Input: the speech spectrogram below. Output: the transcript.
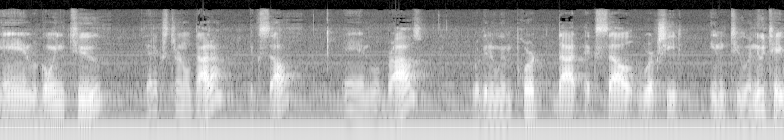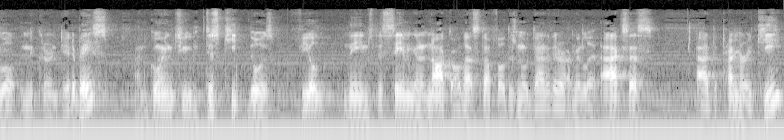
and we're going to get external data, Excel, and we'll browse. We're going to import that Excel worksheet into a new table in the current database. I'm going to just keep those field names the same. I'm going to knock all that stuff out. There's no data there. I'm going to let Access add the primary key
